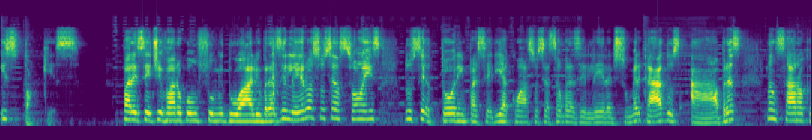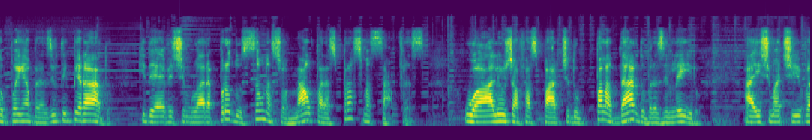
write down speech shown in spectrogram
estoques. Para incentivar o consumo do alho brasileiro, associações do setor, em parceria com a Associação Brasileira de Supermercados, a Abras, lançaram a campanha Brasil Temperado, que deve estimular a produção nacional para as próximas safras. O alho já faz parte do paladar do brasileiro. A estimativa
